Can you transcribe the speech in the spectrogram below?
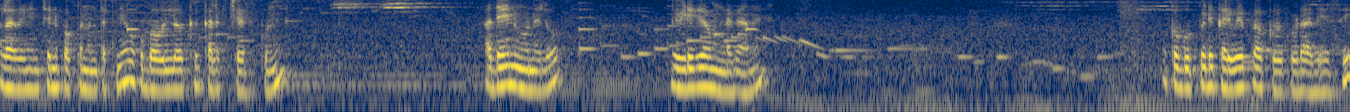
అలా వేయించిన పప్పునంతటిని ఒక బౌల్లోకి కలెక్ట్ చేసుకుని అదే నూనెలో వేడిగా ఉండగానే ఒక గుప్పెడు కరివేపాకు కూడా వేసి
